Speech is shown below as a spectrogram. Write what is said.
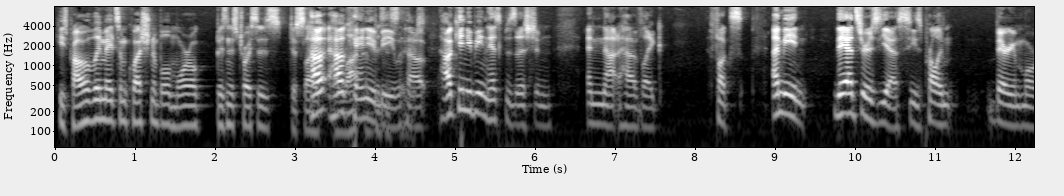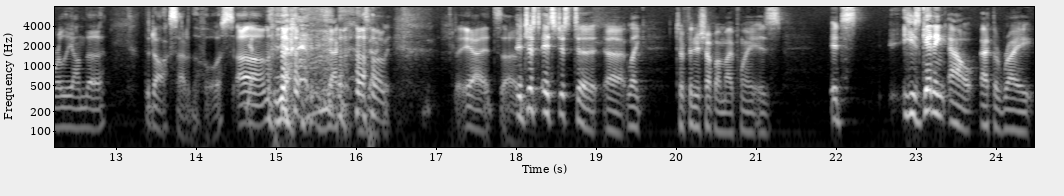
he's probably made some questionable moral business choices. Just like how a how lot can of you be without leaders. how can you be in his position and not have like fucks i mean the answer is yes he's probably very morally on the the dark side of the force um Yeah, exactly, exactly. but yeah it's uh It just it's just to uh, like to finish up on my point is it's he's getting out at the right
